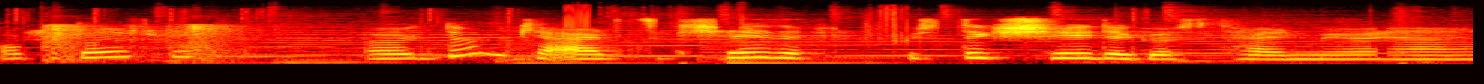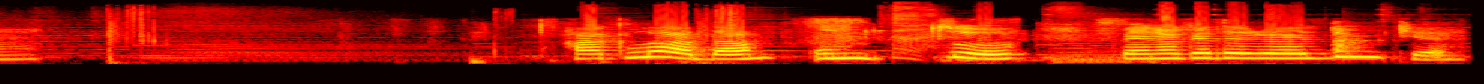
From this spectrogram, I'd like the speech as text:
o kadar çok öldüm ki artık şey de üstteki şey de göstermiyor ya. Haklı adam. Unuttu. Ben o kadar öldüm ki.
